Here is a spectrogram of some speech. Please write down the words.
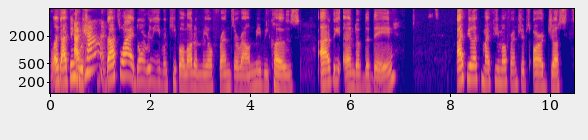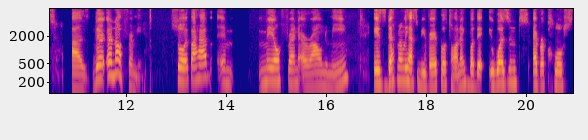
Like I think I with, can. That's why I don't really even keep a lot of male friends around me because at the end of the day, I feel like my female friendships are just as they're enough for me. So if I have a male friend around me, it definitely has to be very platonic, but it wasn't ever close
